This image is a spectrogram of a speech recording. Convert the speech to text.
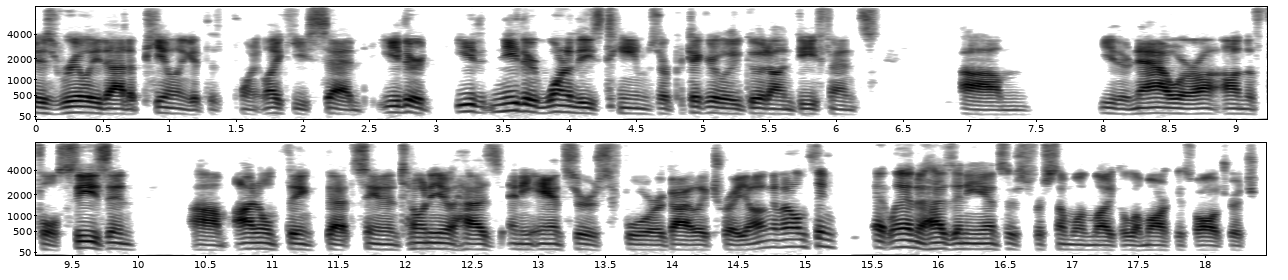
is really that appealing at this point. Like you said, either either neither one of these teams are particularly good on defense. Um, either now or on, the full season. Um, I don't think that San Antonio has any answers for a guy like Trae Young, and I don't think Atlanta has any answers for someone like a LaMarcus Aldridge.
